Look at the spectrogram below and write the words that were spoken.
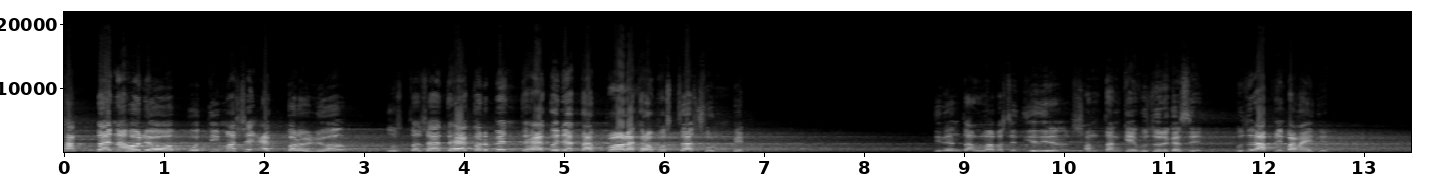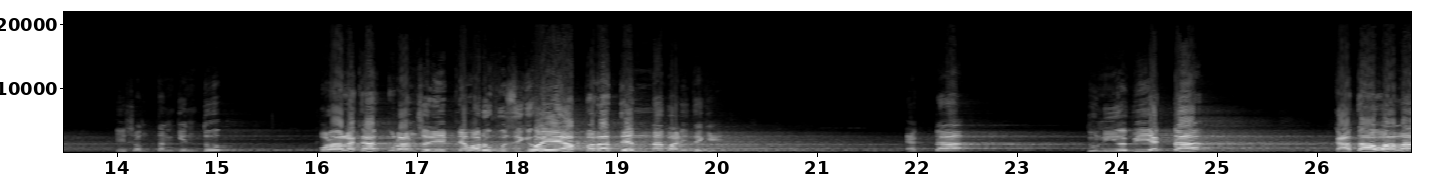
সপ্তাহে না হলেও, প্রতি মাসে একবার হলেও উস্তাদ সাহেব দেখা করবেন, দেখা করে তার পড়ালেখার অবস্থা শুনবেন। দিলেন তো আল্লাহ বাসে দিয়ে দিলেন সন্তানকে হুজুরের কাছে। হুজুর, আপনি বানাই দেন। এই সন্তান কিন্তু পড়ালেখা কোরআন শরীফ নেওয়ার উপযোগী হয়ে আপনারা দেন না বাড়ি থেকে। একটা দুনিয়বী একটা কাদাওয়ালা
